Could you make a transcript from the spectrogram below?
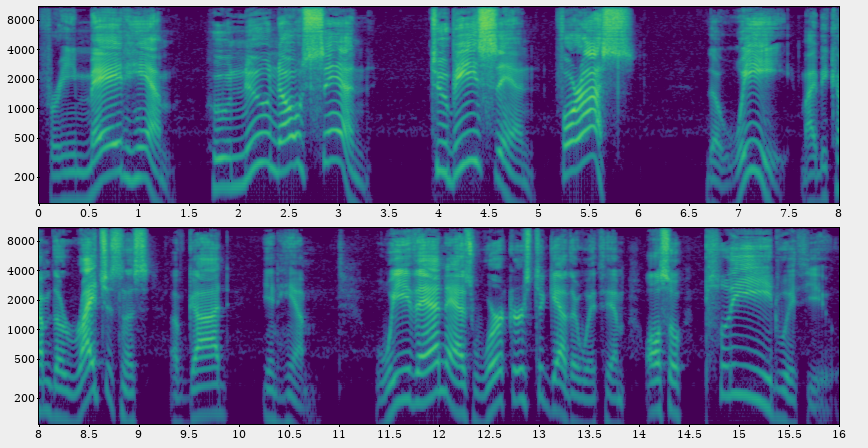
For he made him who knew no sin to be sin for us, that we might become the righteousness of God in him. We then, as workers together with him, also plead with you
